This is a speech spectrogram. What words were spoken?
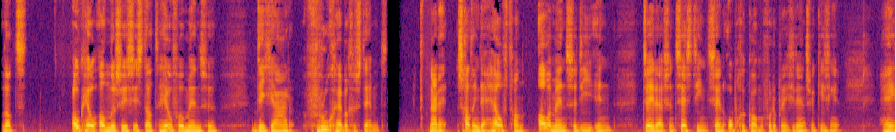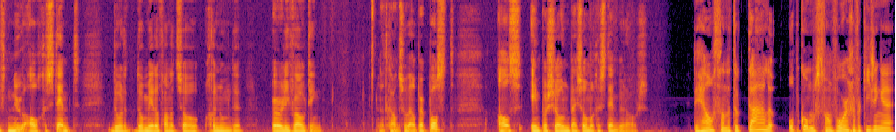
Wat ook heel anders is, is dat heel veel mensen dit jaar vroeg hebben gestemd. Naar de schatting de helft van alle mensen die in 2016 zijn opgekomen voor de presidentsverkiezingen, heeft nu al gestemd door, door middel van het zogenoemde early voting. Dat kan zowel per post als in persoon bij sommige stembureaus. De helft van de totale opkomst van vorige verkiezingen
